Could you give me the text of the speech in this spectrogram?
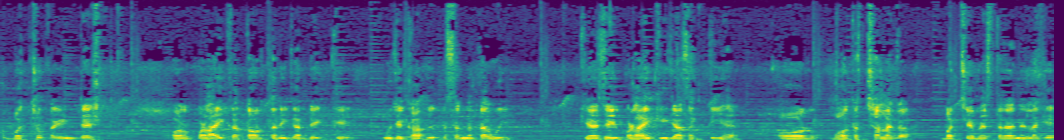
तो बच्चों का इंटरेस्ट और पढ़ाई का तौर तरीका देख के मुझे काफ़ी प्रसन्नता हुई कि ऐसे ही पढ़ाई की जा सकती है और बहुत अच्छा लगा। बच्चे व्यस्त रहने लगे,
